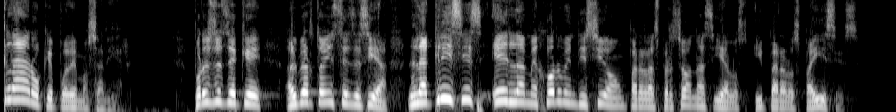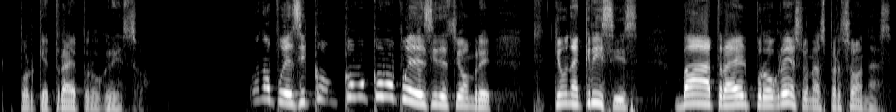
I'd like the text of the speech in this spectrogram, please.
Claro que podemos salir. Por eso es de que Alberto Einstein decía, la crisis es la mejor bendición para las personas y, los, y para los países, porque trae progreso. Uno puede decir, ¿cómo, ¿cómo puede decir ese hombre que una crisis va a traer progreso en las personas,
